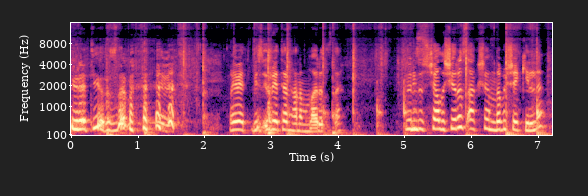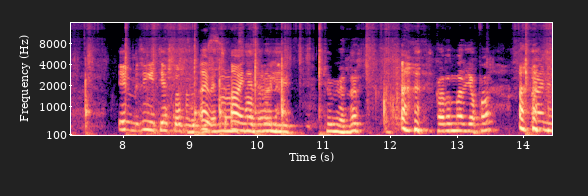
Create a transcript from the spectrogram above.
Üretiyoruz değil mi? Evet. evet biz üreten hanımlarız da. Gündüz çalışırız, akşam da bu şekilde. Evimizin ihtiyaçlarını Evet, aynen öyle. iyi Çömerler. Kadınlar yapar. Aynen.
